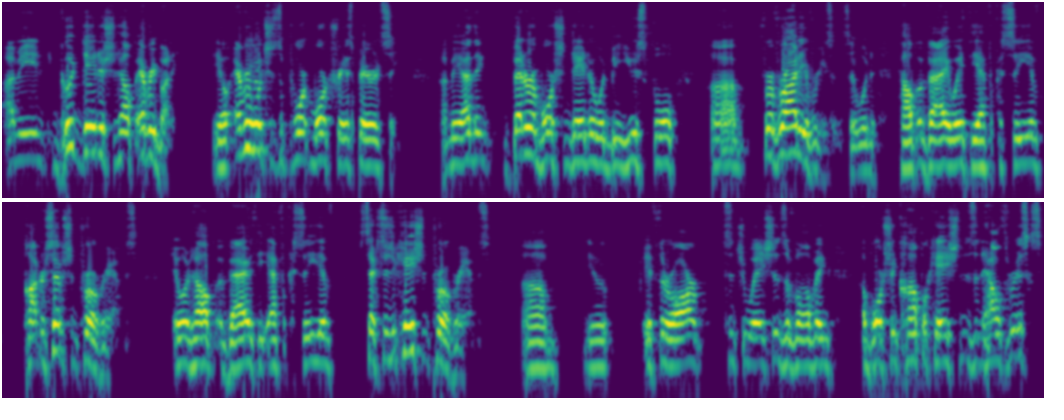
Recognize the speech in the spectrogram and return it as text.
I mean, good data should help everybody. You know, everyone should support more transparency. I mean, I think better abortion data would be useful uh, for a variety of reasons. It would help evaluate the efficacy of contraception programs. It would help evaluate the efficacy of sex education programs. Um, you know, if there are situations involving abortion complications and health risks,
